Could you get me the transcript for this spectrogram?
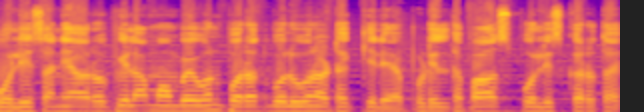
पोलिसांनी आरोपीला मुंबईहून परत बोलवून अटक केली आहे. पुढील तपास पोलीस करत आहेत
